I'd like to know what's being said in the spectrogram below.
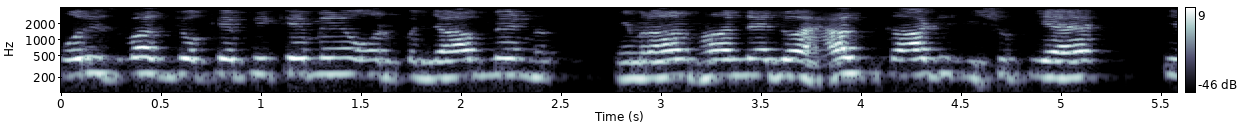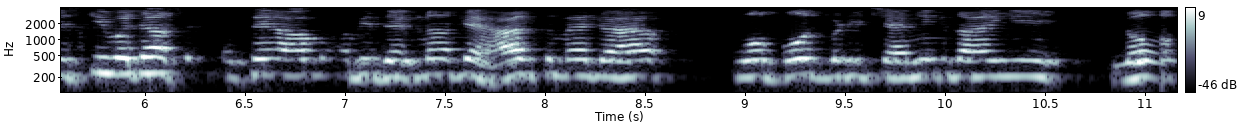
और इस वक्त जो के पी के में और पंजाब में इमरान खान ने जो हेल्थ कार्ड इशू किया है इसकी वजह से आप अभी देखना कि हेल्थ में जो है वो बहुत बड़ी चैनिंग आएँगी लोग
